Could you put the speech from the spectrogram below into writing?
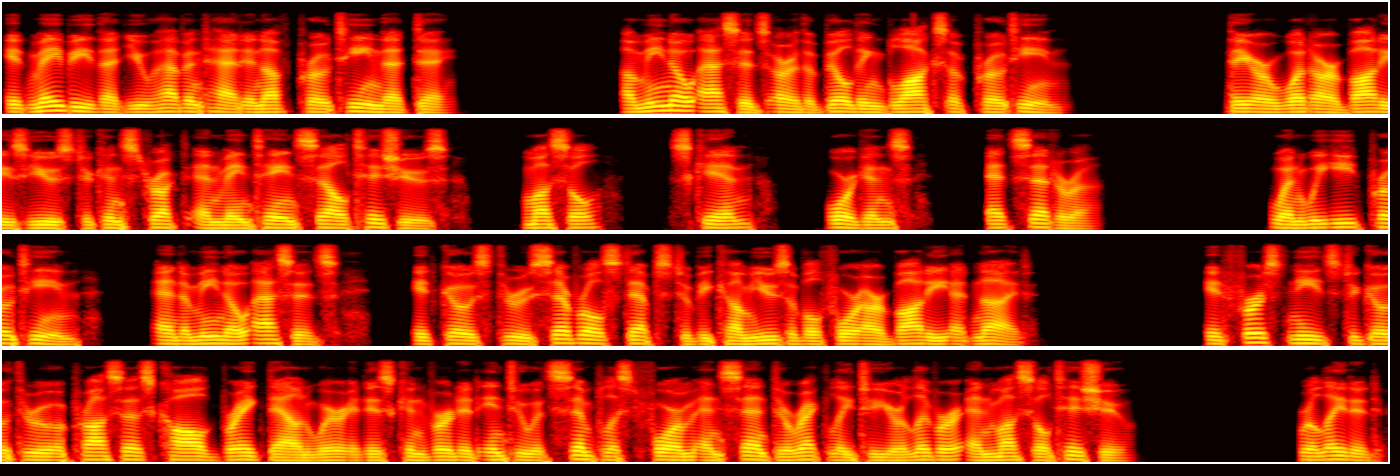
It may be that you haven't had enough protein that day. Amino acids are the building blocks of protein. They are what our bodies use to construct and maintain cell tissues, muscle, skin, organs, etc. When we eat protein, and amino acids, it goes through several steps to become usable for our body at night. It first needs to go through a process called breakdown where it is converted into its simplest form and sent directly to your liver and muscle tissue. Related,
